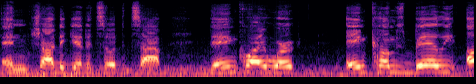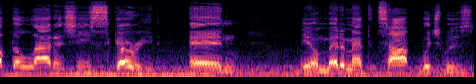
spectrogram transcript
and tried to get it to the top. Didn't quite work in comes Bayley up the ladder. She scurried and you know met him at the top, which was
